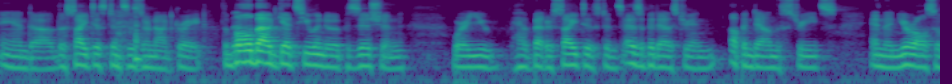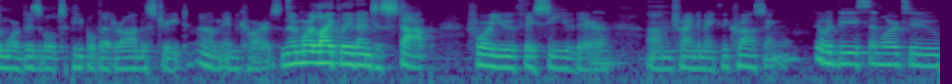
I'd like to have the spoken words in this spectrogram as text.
and uh, the sight distances are not great. The bulb out gets you into a position where you have better sight distance as a pedestrian up and down the streets, and then you're also more visible to people that are on the street um, in cars, and they're more likely then to stop for you if they see you there, um, trying to make the crossing. It would be similar to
